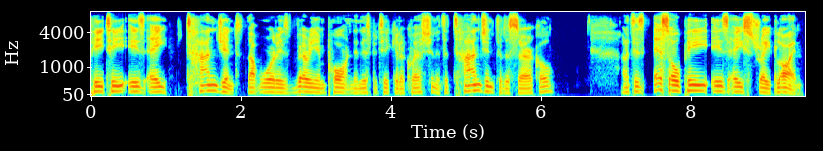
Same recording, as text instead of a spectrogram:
PT is a tangent. That word is very important in this particular question. It's a tangent to the circle. And it says SOP is a straight line.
